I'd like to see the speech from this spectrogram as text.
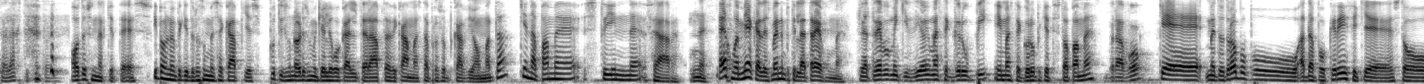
Ταράχτηκε τώρα. Όντως είναι αρκετές. Είπαμε να επικεντρωθούμε σε κάποιες που τις γνωρίζουμε και λίγο καλύτερα από τα δικά μας τα προσωπικά βιώματα και να πάμε στην ε, Θεάρα. ναι. Έχουμε μια καλεσμένη που τη λατρεύουμε. Τη λατρεύουμε και οι δύο, είμαστε γκρούπι. Είμαστε γκρούπι και τη το είπαμε. Μπράβο. Και με τον τρόπο που ανταποκρίθηκε στο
